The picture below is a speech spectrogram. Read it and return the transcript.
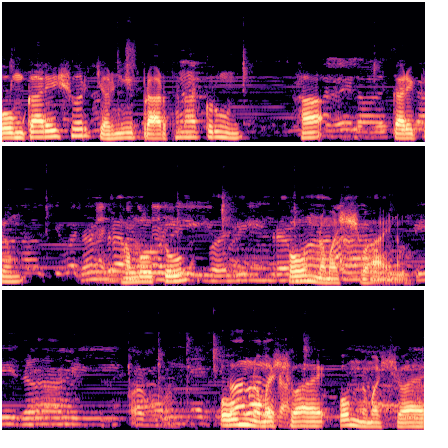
ओंकारेश्वर चरणी प्रार्थना करून हा कार्यक्रम थांबवतो. ओम नमः शिवाय ओम नम शिवाय ओम नम शिवाय.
